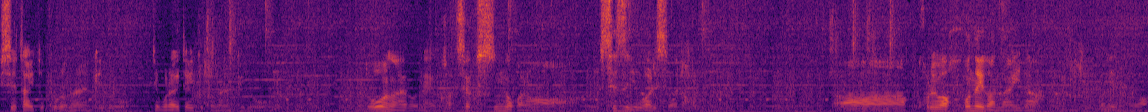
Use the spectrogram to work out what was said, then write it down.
せたいところなんやけど見てもらいたいところなんやけどどうなんやろうね活躍すんのかなせずに終わりそうやな。あー、これは骨がないな。骨ないわ。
